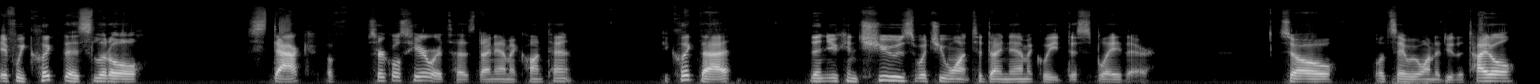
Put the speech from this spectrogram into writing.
if we click this little stack of circles here where it says dynamic content, if you click that, then you can choose what you want to dynamically display there. So let's say we want to do the title.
